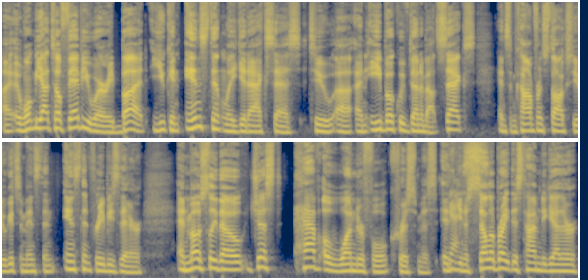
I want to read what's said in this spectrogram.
uh, it won't be out till February, but you can instantly get access to uh, an ebook we've done about sex and some conference talks. So you'll get some instant instant freebies there. And mostly, though, just have a wonderful Christmas. It- You know, celebrate this time together.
